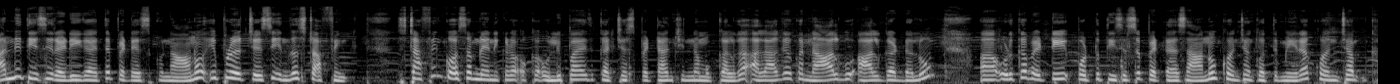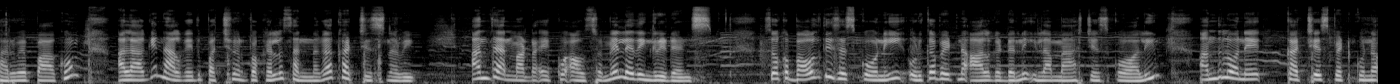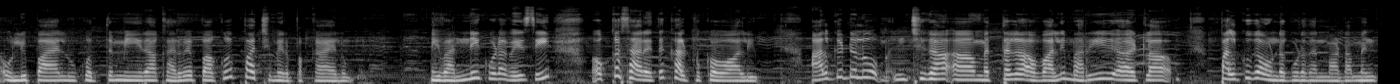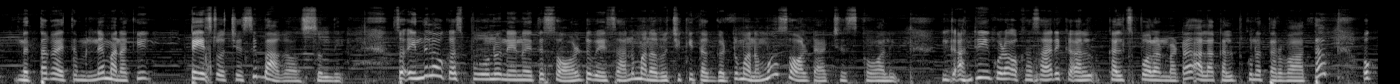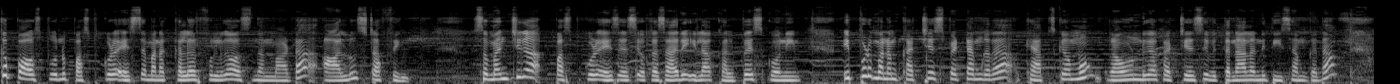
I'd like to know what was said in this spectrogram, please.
అన్నీ తీసి రెడీగా అయితే పెట్టేసుకున్నాను. ఇప్పుడు వచ్చేసి ఇందులో స్టఫింగ్. స్టఫింగ్ కోసం నేను ఇక్కడ ఒక ఉల్లిపాయ కట్ చేసి పెట్టాను చిన్న ముక్కలుగా. అలాగే ఒక నాలుగు ఆలుగడ్డలు ఉడకబెట్టి పొట్టు తీసేసి పెట్టేశాను. కొంచెం కొత్తిమీర కొంచెం కరివేపాకు అలాగే నాలుగైదు పచ్చిమిరపకాయలు సన్నగా కట్ చేసినవి. అంతే అన్నమాట ఎక్కువ అవసరమే లేదు ఇంగ్రీడియంట్స్. సో ఒక బౌల్ తీసేసుకొని ఉడకబెట్టిన ఆలుగడ్డని ఇలా మ్యాష్ చేసుకోవాలి. అందులోనే కట్ చేసి పెట్టుకున్న ఉల్లిపాయలు కొత్తిమీర కరివేపాకు పచ్చిమిరపకాయలు. ఇవన్నీ కూడా వేసి ఒక్కసారి అయితే కలుపుకోవాలి. ఆలుగడ్డలు మంచిగా మెత్తగా అవ్వాలి. మరీ ఇట్లా పలుకుగా ఉండకూడదు అనమాట మెత్తగా అయితే మనకి టేస్ట్ వచ్చేసి బాగా వస్తుంది. సో ఇందులో ఒక స్పూన్ నేనైతే సాల్ట్ వేసాను. మన రుచికి తగ్గట్టు మనము సాల్ట్ యాడ్ చేసుకోవాలి. ఇంకా అన్నీ కూడా ఒకసారి కల్ కలిసిపోవాలన్నమాట. అలా కలుపుకున్న తర్వాత ఒక్క పావు స్పూన్ పసుపు కూడా వేస్తే మనకు కలర్ఫుల్గా వస్తుందన్నమాట. ఆలు స్టఫింగ్. సో మంచిగా పసుపు కూడా వేసేసి ఒకసారి ఇలా కలిపేసుకొని ఇప్పుడు మనం కట్ చేసి పెట్టాం కదా క్యాప్సికము రౌండ్గా కట్ చేసి విత్తనాలన్నీ తీసాం కదా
